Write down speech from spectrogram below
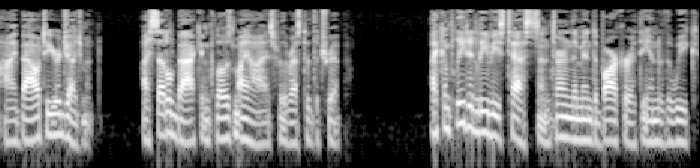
I bow to your judgment. I settled back and closed my eyes for the rest of the trip. I completed Levy's tests and turned them into Barker at the end of the week.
